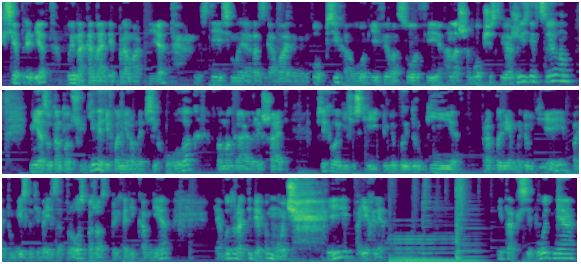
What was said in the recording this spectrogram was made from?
Всем привет! Вы на канале Промовед. Здесь мы разговариваем о психологии, философии, о нашем обществе, о жизни в целом. Меня зовут Антон Шульгин, я дипломированный психолог. Помогаю решать психологические и любые другие проблемы людей. Поэтому, если у тебя есть запрос, пожалуйста, приходи ко мне. Я буду рад тебе помочь. И поехали! Итак, сегодня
